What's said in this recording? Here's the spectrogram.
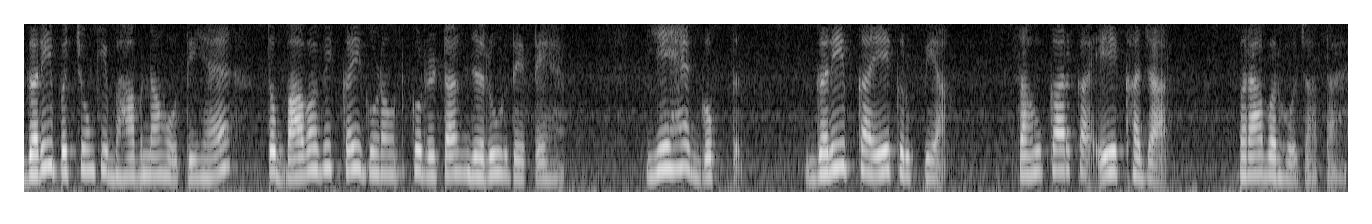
गरीब बच्चों की भावना होती है तो बाबा भी कई गुणा उनको रिटर्न ज़रूर देते हैं। ये है गुप्त। गरीब का एक रुपया, साहूकार का एक हज़ार बराबर हो जाता है,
